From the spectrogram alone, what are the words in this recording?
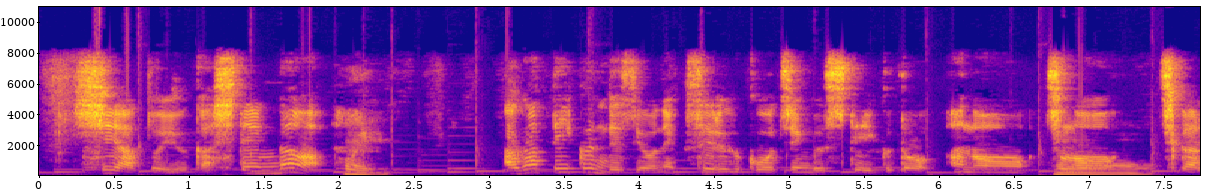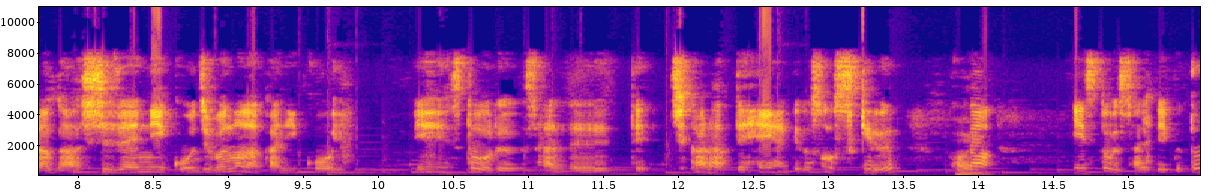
視野というか視点がはい。上がっていくんですよね。セルフコーチングしていくと。あの、その力が自然にこう自分の中にこうインストールされて、力って変やけど、そのスキルはインストールされていくと、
